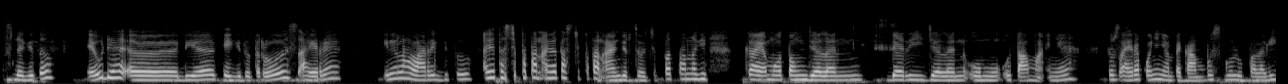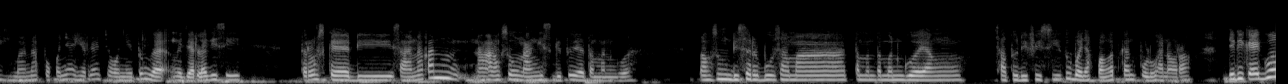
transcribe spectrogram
terus udah gitu ya udah eh, dia kayak gitu terus. Akhirnya inilah lari gitu. Ayo tas cepetan ayo tas cepetan. Anjir coba cepetan lagi. Kayak motong jalan dari jalan umum utamanya terus akhirnya pokoknya nyampe kampus gue lupa lagi gimana. Pokoknya akhirnya cowoknya itu nggak ngejar lagi sih. Terus kayak di sana kan nah, langsung nangis gitu ya teman gue langsung diserbu sama teman-teman gue yang satu divisi itu banyak banget kan puluhan orang. Jadi kayak gue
